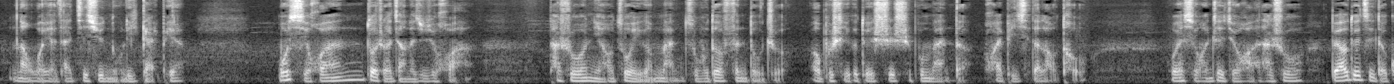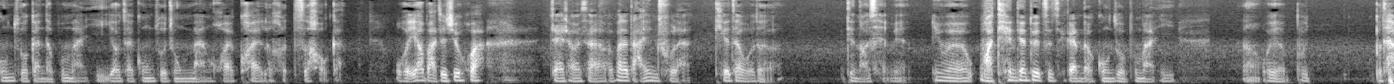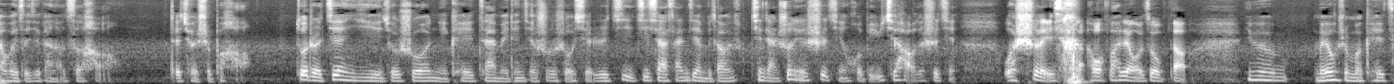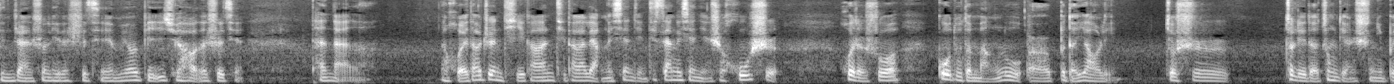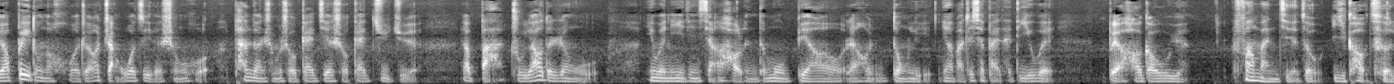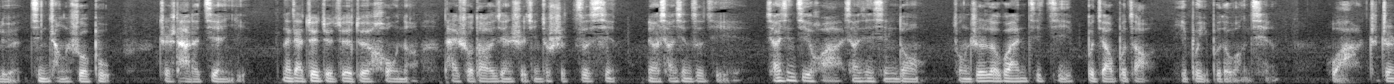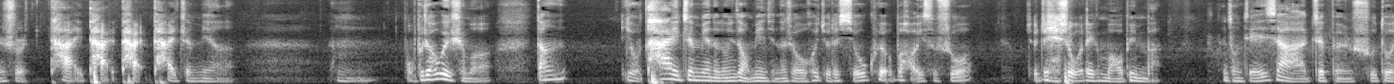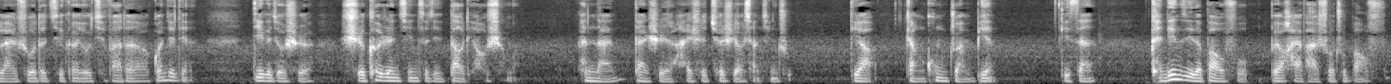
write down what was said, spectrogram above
那我也在继续努力改变。我喜欢作者讲的这句话，他说：“你要做一个满足的奋斗者，而不是一个对事实不满的坏脾气的老头。”我也喜欢这句话，他说：“不要对自己的工作感到不满意，要在工作中满怀快乐和自豪感。”我要把这句话摘抄下来，我把它打印出来，贴在我的电脑前面，因为我天天对自己感到工作不满意，嗯，我也不不太为自己感到自豪，这确实不好。作者建议，就是说，你可以在每天结束的时候写日记，记下三件比较进展顺利的事情或比预期好的事情。我试了一下，我发现我做不到，因为没有什么可以进展顺利的事情，也没有比预期好的事情，太难了。那回到正题，刚刚提到了两个陷阱，第三个陷阱是忽视，或者说过度的忙碌而不得要领。就是这里的重点是你不要被动的活着，要掌握自己的生活，判断什么时候该接受，该拒绝。要把主要的任务，因为你已经想好了你的目标，然后你动力，你要把这些摆在第一位，不要好高骛远，放慢节奏，依靠策略，经常说不，这是他的建议。那在最最最最后呢，他还说到了一件事情，就是自信，你要相信自己，相信计划，相信行动，总之乐观积极，不骄不躁，一步一步的往前。哇，这真是太太太太正面了，嗯。我不知道为什么，当有太正面的东西在我面前的时候，我会觉得羞愧，我不好意思说。就这也是我的一个毛病吧。那总结一下这本书对我来说的几个有启发的关键点：第一个就是时刻认清自己到底要什么，很难，但是还是确实要想清楚。第二，掌控转变；第三，肯定自己的抱负，不要害怕说出抱负；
